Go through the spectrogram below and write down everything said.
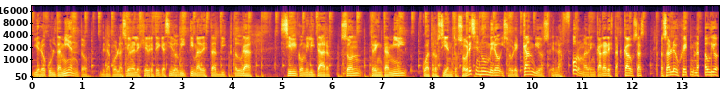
y el ocultamiento de la población LGBT que ha sido víctima de esta dictadura cívico-militar. Son 30.400. Sobre ese número y sobre cambios en la forma de encarar estas causas, nos habla Eugenio en un audio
